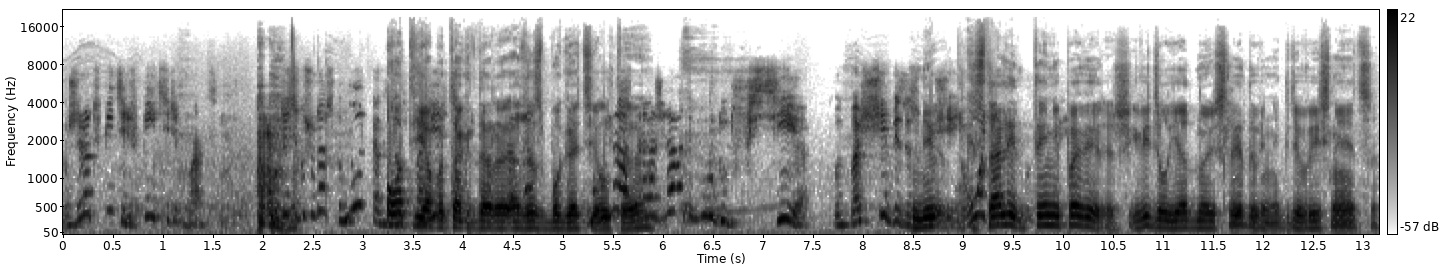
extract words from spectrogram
Живет в Питере, в Питере квартиру. Вот если государство будет так делать, Вот я бы тогда разбогател. Нас рожать будут все. Вот вообще без исключения. Не, Сталин, ты не поверишь. Видел я одно исследование, где выясняется,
